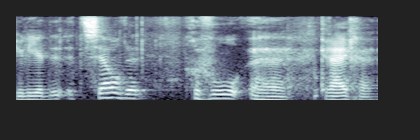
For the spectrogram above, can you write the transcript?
Dat jullie het- hetzelfde gevoel eh, krijgen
